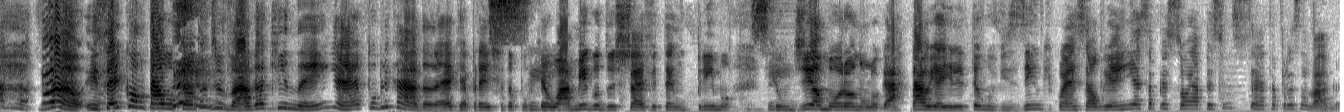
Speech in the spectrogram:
Não, e sem contar o tanto de vaga que nem é publicada, né? Que é preenchida porque o amigo do chefe tem um primo Sim. que um dia morou num lugar tal, e aí ele tem um vizinho que conhece alguém, e essa pessoa é a pessoa certa pra essa vaga.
